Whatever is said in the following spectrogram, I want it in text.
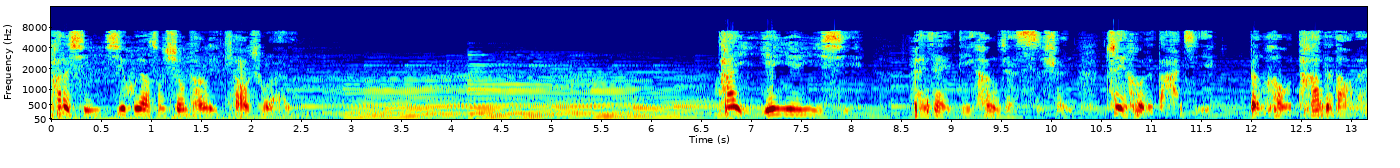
他的心几乎要从胸膛里跳出来了。他已奄奄一息。还在抵抗着死神最后的打击，等候他的到来。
